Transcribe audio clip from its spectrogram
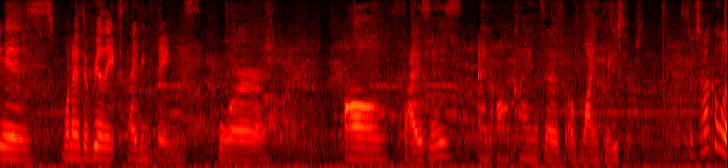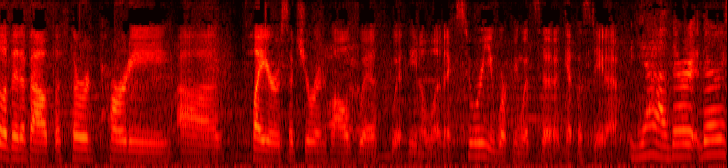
is one of the really exciting things for all sizes and all kinds of, of wine producers so talk a little bit about the third party uh, players that you're involved with with Enolytics. Who are you working with to get this data? Yeah, there there are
